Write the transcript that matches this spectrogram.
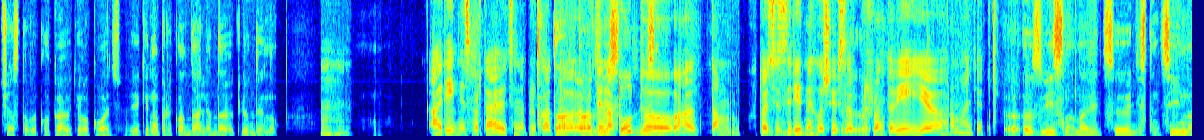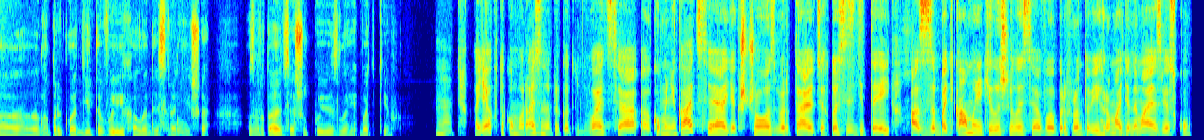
часто викликають евакуацію, які, наприклад, доглядають людину. Угу. А рідні звертаються, наприклад, Так, так, родина звісно, тут, звісно. а там хтось із рідних лишився в Е, прифронтовій е, громаді. Е, Звісно, навіть це дистанційно. Наприклад, діти виїхали десь раніше, звертаються, щоб вивезли їх батьків. А як в такому разі, наприклад, відбувається комунікація, якщо звертаються хтось із дітей, а з батьками, які лишилися в прифронтовій громаді, немає зв'язку?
